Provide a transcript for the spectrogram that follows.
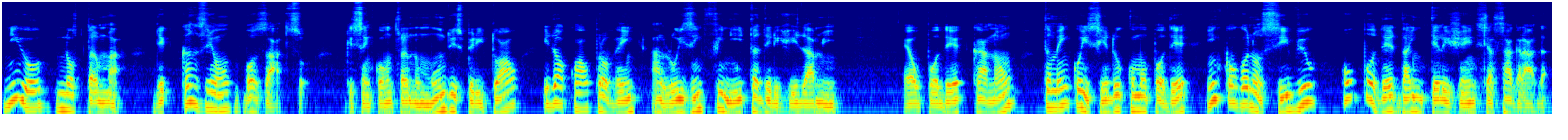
Nyo Notama, de Kanzeon Bosatsu, que se encontra no mundo espiritual e do qual provém a luz infinita dirigida a mim é o poder Canon, também conhecido como poder incognoscível ou poder da inteligência sagrada.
